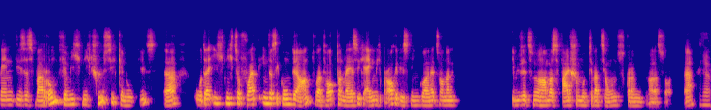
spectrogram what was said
wenn dieses Warum für mich nicht schlüssig genug ist, ja, oder ich nicht sofort in der Sekunde Antwort habe, dann weiß ich, eigentlich brauche ich das Ding gar nicht, sondern ich will es jetzt nur haben aus falschen Motivationsgründen oder so. Ja? ja.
